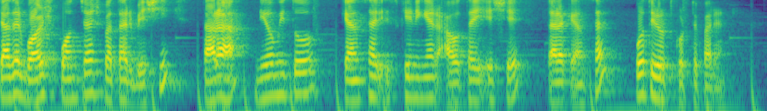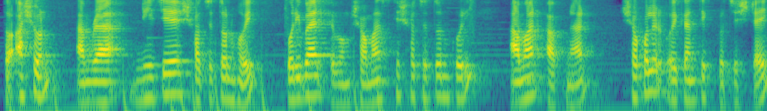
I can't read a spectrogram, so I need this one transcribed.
যাদের বয়স পঞ্চাশ বা তার বেশি, তারা নিয়মিত ক্যান্সার স্ক্রিনিংয়ের আওতায় এসে তারা ক্যান্সার প্রতিরোধ করতে পারেন। তো আসুন আমরা নিজে সচেতন হই, পরিবার এবং সমাজকে সচেতন করি। আমার, আপনার সকলের ঐকান্তিক প্রচেষ্টায়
